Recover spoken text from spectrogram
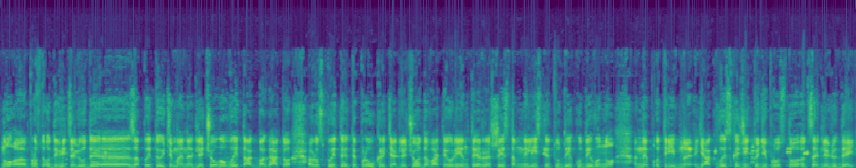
Ну е, просто дивіться, люди е, запитують мене, для чого ви так багато розпитуєте про укриття? Для чого давати орієнтир рашистам, не лізти туди, куди воно не потрібно? Як ви скажіть тоді просто це для людей?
